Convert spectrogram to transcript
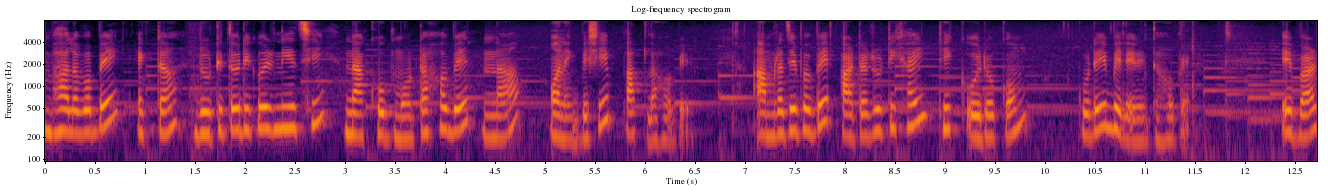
ভালোভাবে একটা রুটি তৈরি করে নিয়েছি। না খুব মোটা হবে, না অনেক বেশি পাতলা হবে। আমরা যেভাবে আটা রুটি খাই, ঠিক ওই রকম করেই বেলে নিতে হবে। এবার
